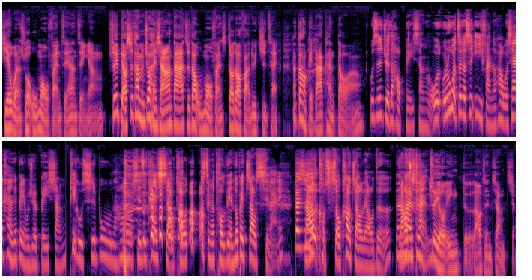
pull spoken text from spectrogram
贴文说吴某凡怎样怎样，所以表示他们就很想让大家知道吴某凡遭到法律制裁，那刚好给大家看到啊。我只是觉得好悲伤哦。我我如果这个是易凡的话，我现在看着这背影，我觉得悲伤。屁股吃布，然后鞋子太小，头就整个头脸都被罩起来，但是然后手铐脚镣的，然后去看罪有应得，然后只能这样讲。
